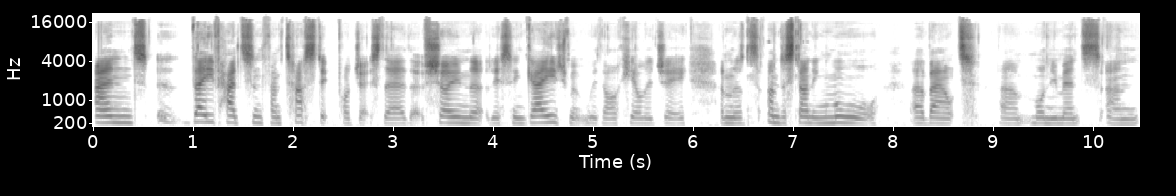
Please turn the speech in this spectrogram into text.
And uh, they've had some fantastic projects there that have shown that this engagement with archaeology and understanding more about um, monuments and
